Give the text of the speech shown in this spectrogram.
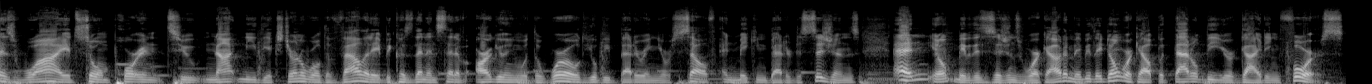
is why it's so important to not need the external world to validate because then instead of arguing with the world you'll be bettering yourself and making better decisions. And you know maybe the decisions work out and maybe they don't work out but that'll be your guiding force.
